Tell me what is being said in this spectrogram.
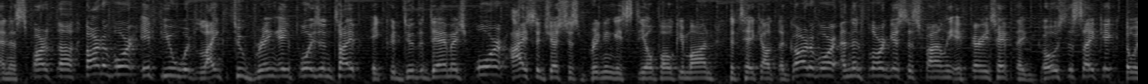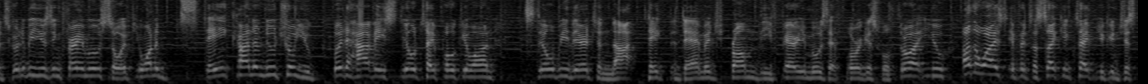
and Espathra. Gardevoir, if you would like to bring a poison type, it could do the damage, or I suggest just bringing a steel Pokemon to take out the Gardevoir. And then Florges is finally a fairy type that goes to psychic, so it's going to be using fairy moves. So if you want to stay kind of neutral, you could have a steel type Pokemon still be there to not take the damage from the fairy moves that Florges will throw at you. Otherwise, if it's a psychic type, you can just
